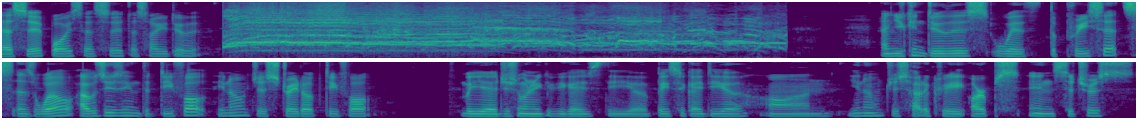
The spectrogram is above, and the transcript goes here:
And that's it, boys. That's it. That's how you do it. and you can do this with the presets as well. I was using the default, you know, just straight up default. But yeah, just wanted to give you guys the uh, basic idea on, you know, just how to create ARPs in Sytrus.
